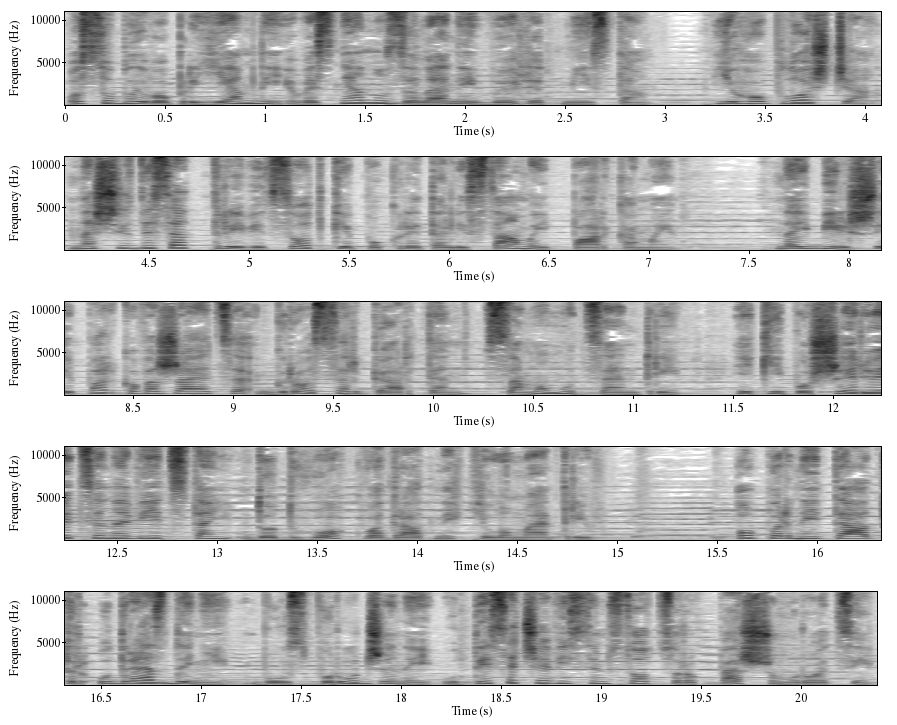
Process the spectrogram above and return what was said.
особливо приємний весняно-зелений вигляд міста. Його площа на 63% покрита лісами й парками. Найбільший парк вважається Гросергартен в самому центрі, який поширюється на відстань до 2 квадратних кілометрів. Оперний театр у Дрездені був споруджений у 1841 році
